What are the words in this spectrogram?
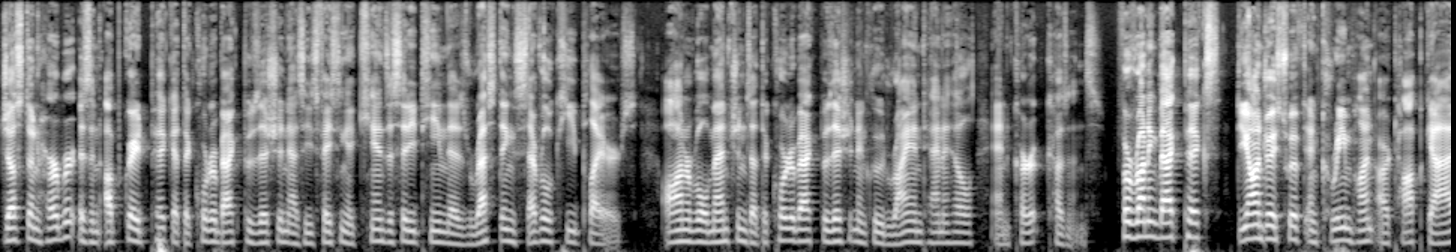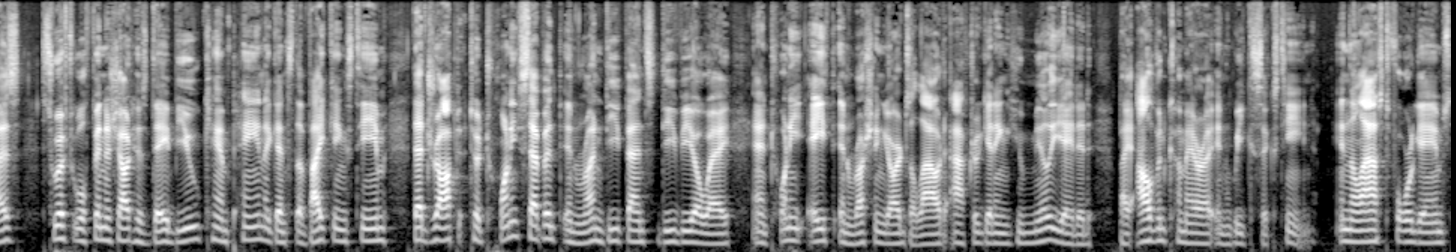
Justin Herbert is an upgrade pick at the quarterback position as he's facing a Kansas City team that is resting several key players. Honorable mentions at the quarterback position include Ryan Tannehill and Kirk Cousins. For running back picks, D'Andre Swift and Kareem Hunt are top guys. Swift will finish out his debut campaign against the Vikings team that dropped to 27th in run defense DVOA and 28th in rushing yards allowed after getting humiliated by Alvin Kamara in Week 16. In the last four games,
